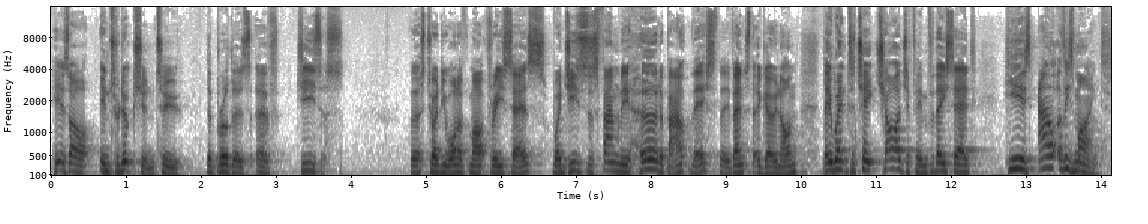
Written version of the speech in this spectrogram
here's our introduction to the brothers of Jesus. Verse 21 of Mark 3 says, When Jesus' family heard about this, the events that are going on, they went to take charge of him, for they said, he is out of his mind.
